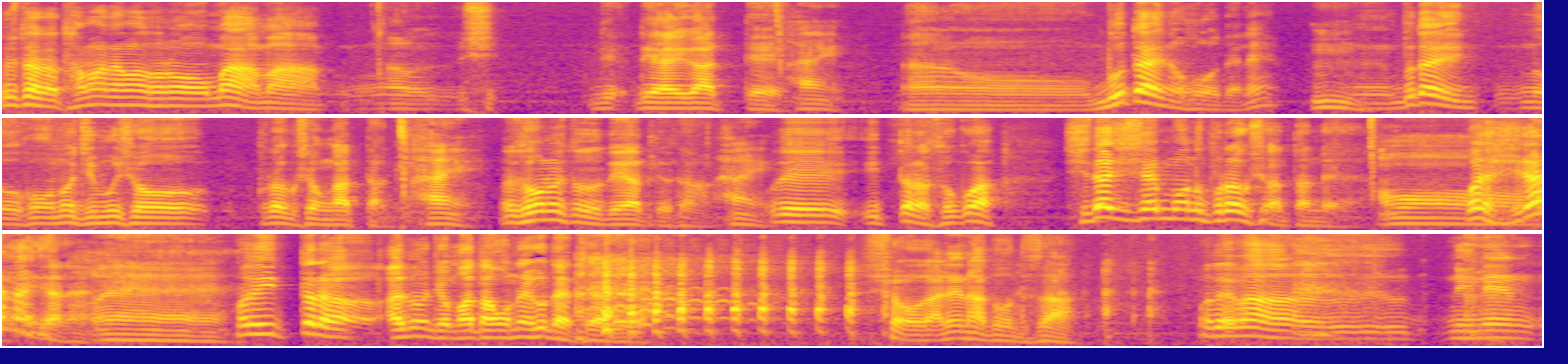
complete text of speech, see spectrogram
そしたらたまたまそのまあまああの出会いがあって、はい、あの舞台の方でね、うん、舞台の方の事務所プロダクションがあったわけ、はい、その人と出会ってさ、はい、で行ったらそこは仕出し専門のプロダクションだったんでこれ知らないじゃない、えー、ほんで行ったらあのじゃまた同じことやってやるしょうがねえなと思ってさ。ほんでまあ2年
